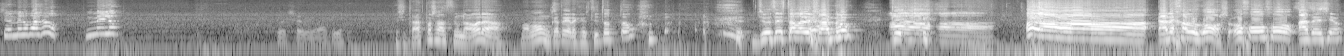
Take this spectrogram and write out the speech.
¡Se me lo pasó! ¡Me lo... Puede ser verdad, tío. Pues si te has pasado hace una hora. Mamón, ¿qué te crees que estoy tonto? Yo te estaba dejando... que- ¡Ah! ¡Hola! Ha dejado dos. Ojo, ojo, atención.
